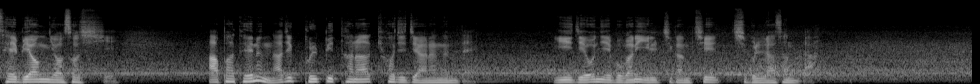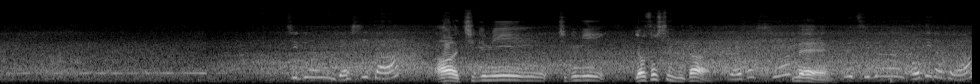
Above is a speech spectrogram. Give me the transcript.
새벽 6시 아파트에는 아직 불빛 하나 켜지지 않았는데 이재원 예보관이 일찌감치 집을 나선다. 지금 몇 시죠? 아, 지금이 지금이 6시입니다. 6시요? 네. 지금 어디 가세요?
